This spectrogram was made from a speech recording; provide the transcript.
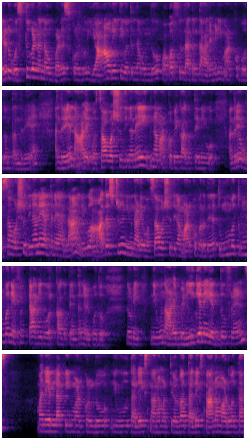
ಎರಡು ವಸ್ತುಗಳನ್ನ ನಾವು ಬಳಸ್ಕೊಂಡು ಯಾವ ರೀತಿ ಇವತ್ತಿನ ಒಂದು ಪವರ್ಫುಲ್ ಆದಂತಹ ರೆಮಿಡಿ ಮಾಡ್ಕೋಬೋದು ಅಂತಂದರೆ, ಅಂದರೆ ನಾಳೆ ಹೊಸ ವರ್ಷ ದಿನನೇ ಇದನ್ನ ಮಾಡ್ಕೋಬೇಕಾಗುತ್ತೆ ನೀವು. ಅಂದರೆ ಹೊಸ ವರ್ಷ ದಿನನೇ ಅಂತಲೇ ಅಲ್ಲ, ನೀವು ಆದಷ್ಟು ನೀವು ನಾಳೆ ಹೊಸ ವರ್ಷ ದಿನ ಮಾಡ್ಕೊಬರೋದ್ರಿಂದ ತುಂಬ ತುಂಬಾ ಎಫೆಕ್ಟ್ ಆಗಿ ಇದು ವರ್ಕ್ ಆಗುತ್ತೆ ಅಂತಲೇ ಹೇಳ್ಬೋದು. ನೋಡಿ, ನೀವು ನಾಳೆ ಬೆಳಿಗ್ಗೆನೇ ಎದ್ದು ಫ್ರೆಂಡ್ಸ್ ಮನೆಯೆಲ್ಲ ಕ್ಲೀನ್ ಮಾಡಿಕೊಂಡು ನೀವು ತಲೆಗೆ ಸ್ನಾನ ಮಾಡ್ತೀರಲ್ವ? ತಲೆಗೆ ಸ್ನಾನ ಮಾಡುವಂತಹ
